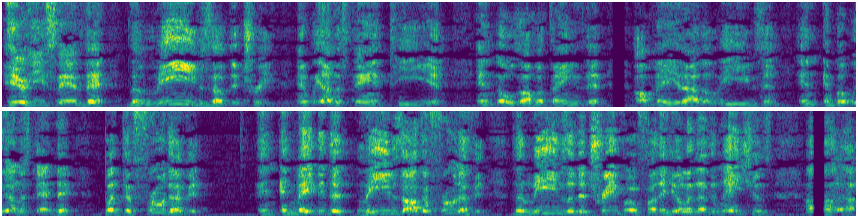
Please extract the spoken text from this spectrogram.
Here he says that the leaves of the tree, and we understand tea and, and those other things that are made out of leaves, and, and, and but we understand that, but the fruit of it, and, and maybe the leaves are the fruit of it. The leaves of the tree were for the healing of the nations. Uh, uh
